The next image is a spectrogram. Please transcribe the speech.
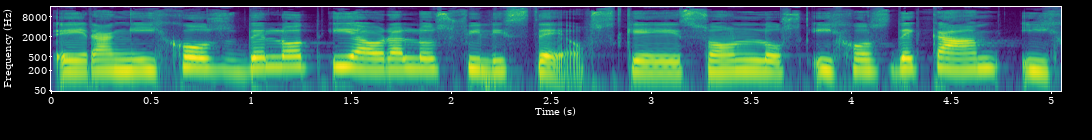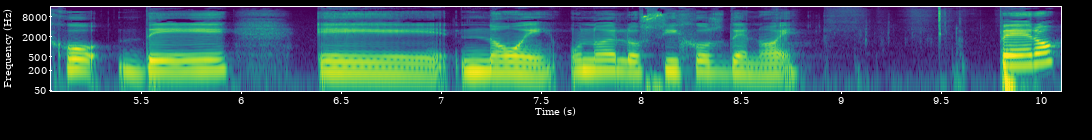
eran hijos de Lot y ahora los filisteos, que son los hijos de Cam, hijo de eh, Noé, uno de los hijos de Noé. Pero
